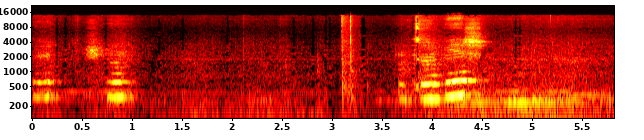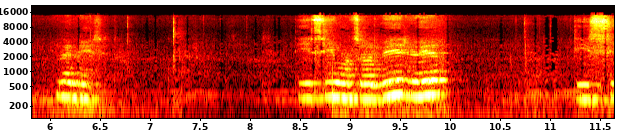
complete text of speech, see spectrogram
Evet, şunu motor bir ve neyse 1 ve DC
